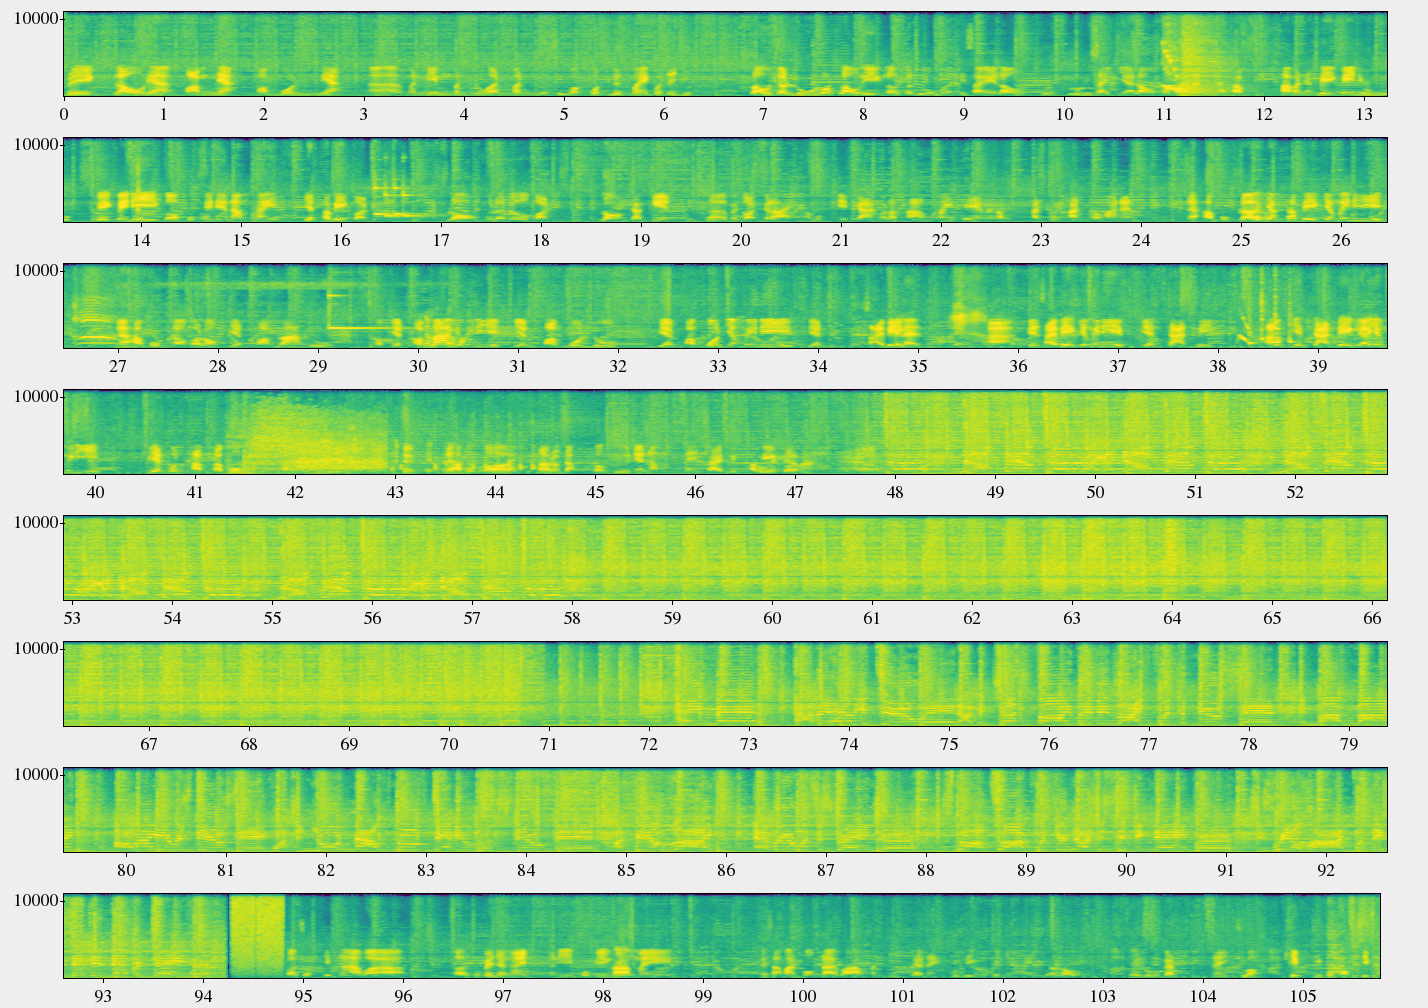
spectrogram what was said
เบรกเราเนี่ยปั๊มเนี่ยปั๊มบนเนี่ย อ่ามันนิ่มมันนวลมันรู้สึกว่ากดลึกไหมกว่าจะหยุด เราจะรู้รถเราเอง เราจะรู้เหมือนนิสัยเรารู้รู้นิสัยเมียเราประมาณนั้นนะครับ ถ้ามันยังเบรกไม่ดูเบรกไม่ดีก็ผมให้แนะนำให้เปลี่ยนพระเบรกก่อน ลองเฟอร์ราโดก่อน ลองจากเกรดซินเตอร์ไปก่อนก็ได้นะครับผมเกรดกลางก็ราคาไม่แพงนะครับพันสองพันประมาณนั้นนะครับผมแล้วยังถ้าเบรกยังไม่ดีนะครับผมเราก็ลองเปลี่ยนปั๊มล่างดูพอเปลี่ยนปั๊มล่างยังไม่ดี เปลี่ยนปั๊มบนดู ลี่ยนปั๊มบนยังไม่ดี เปลี่ยนสายเบรกอ่าเปลี่ยนสายเบรกยังไม่ดี เปลี่ยนจานเบรกถ้าเปลี่ยนจานเบรกแล้วยังไม่ดี เปลี่ยนคนขับครับผมนะครับผมก็ตามลำดับก็คือแนะนำให้ใช้เป็นผ้าเบรกมาาว่าเอ่อจะเป็นยังไง อันนี้ผมเองครัยับงไม่ไม่สามารถบอกได้ว่ามันดีแค่ไหนฟีลลิ่งมันเป็นยังไง เดี๋ยวเราได้รู้กันในช่วงคลิปที่ผมออกคลิป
